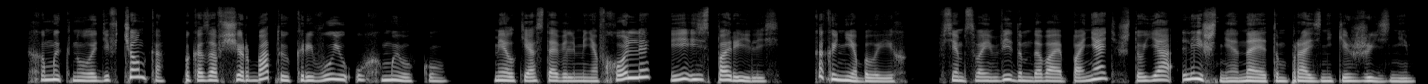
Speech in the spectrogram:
— хмыкнула девчонка, показав щербатую кривую ухмылку. Мелкие оставили меня в холле и испарились, как и не было их всем своим видом давая понять, что я лишняя на этом празднике жизни.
